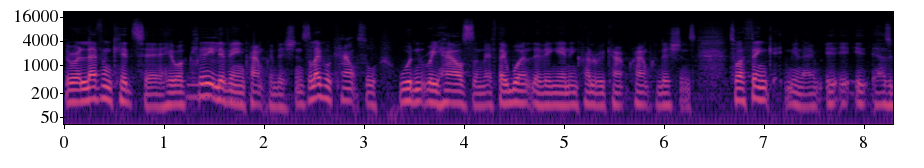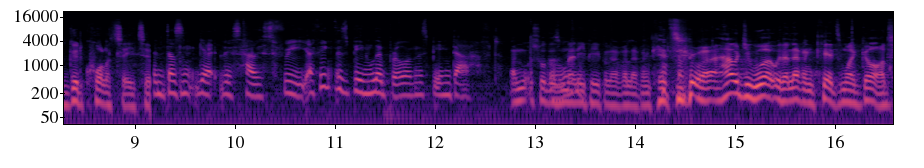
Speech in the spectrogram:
There are 11 kids here who are clearly living in cramped conditions. The local council wouldn't rehouse them if they weren't living in incredibly cramped, cramped conditions. So I think, you know, it, it, it has a good quality to... and doesn't get this house free. I think there's being liberal and there's being daft. I'm not sure Oh. there's many people who have 11 kids who are... How would you work with 11 kids? My God,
